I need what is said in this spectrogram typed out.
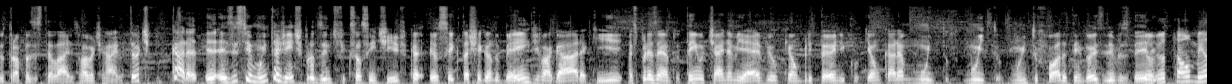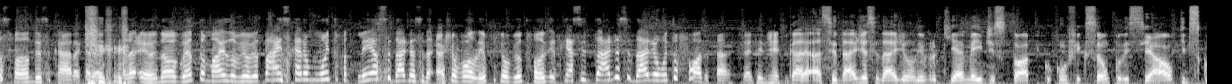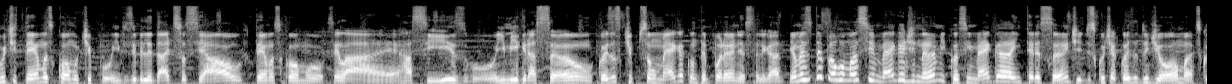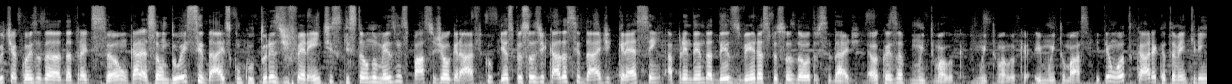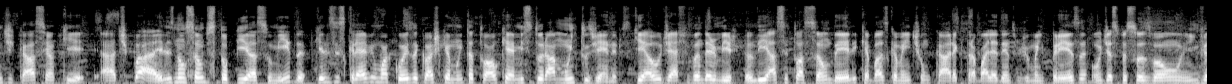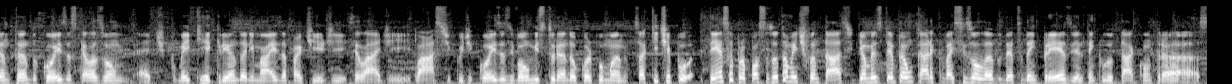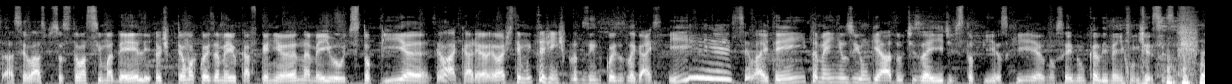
do Tropas Estelares, Robert Heinlein. Então, tipo, cara, existe muita gente produzindo ficção científica. Eu sei que tá chegando bem devagar aqui. Mas, por exemplo, tem o China Mieville, que é um britânico, que é um cara muito, muito, muito foda. Tem dois livros dele. Eu vi tá um mês falando desse cara, cara. Eu não aguento mais ouvir o Vilto. Ah, esse cara é muito foda. Leia a cidade, a cidade. Acho que eu vou ler porque o Vilto falou que a cidade, a cidade é muito foda, tá? Já entendi. Cara, A Cidade a Cidade é um livro que é meio distópico, com ficção policial, que discute temas como, tipo, invisibilidade social, temas como, sei lá, é, racismo, imigração, coisas que, tipo, são mega contemporâneas, tá ligado? E ao mesmo tempo é um romance mega dinâmico, assim, mega interessante, discute a coisa do idioma, discute a coisa da, da tradição. Cara, são duas cidades com culturas diferentes que estão no mesmo espaço geográfico e as pessoas de cada cidade crescem aprendendo a desver as pessoas da outra cidade. É uma coisa muito maluca, muito maluca e muito massa. E tem um outro cara que eu também queria indicar, assim, ó, que, ah, tipo, ah, eles não são distopia assumida, porque eles escrevem uma coisa que eu acho que é muito atual, que é misturar muitos gêneros, que é o Jeff Vandermeer. Eu li a situação dele, que é basicamente um cara que trabalha dentro de uma empresa, onde as pessoas vão inventando coisas que elas vão, é, tipo, meio que recriando animais a partir de, sei lá, de plástico, de coisas, e vão misturando ao corpo humano. Só que, tipo, tem essa proposta totalmente fantástica, e ao mesmo tempo é um cara que vai se isolando dentro da empresa, e ele tem que lutar contra, sei lá, as pessoas que estão acima dele. Então, tipo, tem uma coisa meio kafkaniana, meio distopia. Sei lá, cara, eu, eu acho que tem muita gente produzindo coisas legais. E, sei lá, e tem também os Young Adults aí de distopias que eu não sei, nunca li nenhum desses,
